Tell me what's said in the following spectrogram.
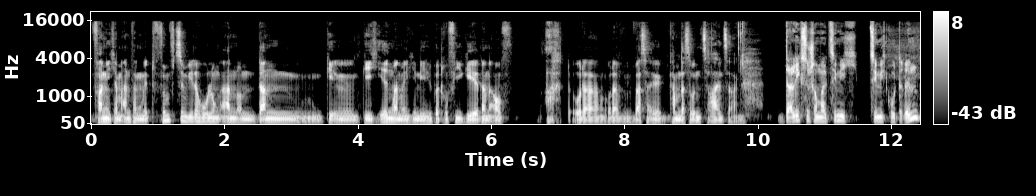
fange ich am Anfang mit 15 Wiederholungen an und dann gehe geh ich irgendwann, wenn ich in die Hypertrophie gehe, dann auf acht oder, oder was äh, kann man das so in Zahlen sagen? Da liegst du schon mal ziemlich, ziemlich gut drin.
